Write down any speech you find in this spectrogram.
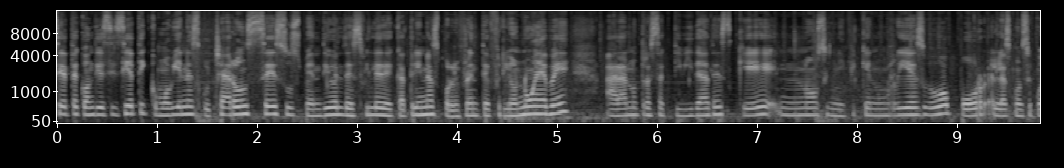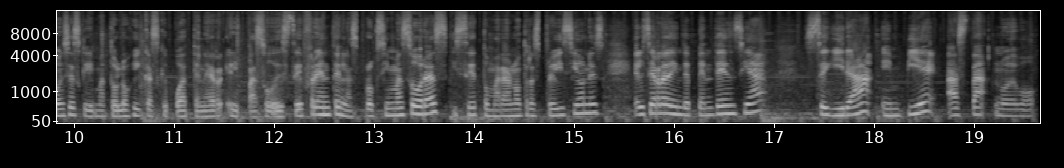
7 con 17 y como bien escucharon, se suspendió el desfile de Catrinas por el Frente Frío 9. Harán otras actividades que no signifiquen un riesgo por las consecuencias climatológicas que pueda tener el paso de este frente en las próximas horas y se tomarán otras previsiones. El cierre de Independencia seguirá en pie hasta nuevo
